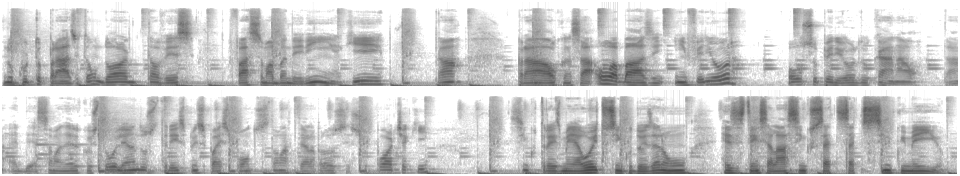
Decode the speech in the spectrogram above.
no curto prazo. Então o dólar talvez faça uma bandeirinha aqui, tá? Para alcançar ou a base inferior ou superior do canal, tá? É dessa maneira que eu estou olhando os três principais pontos estão na tela para você. Suporte aqui 5368, 5201, resistência lá 5775,5.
